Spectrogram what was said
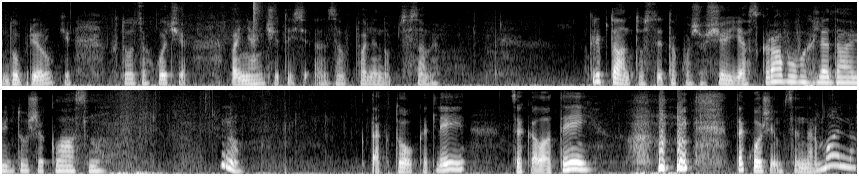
добрі руки, хто захоче панянчитись з фалінопсисами. Криптантуси також ще яскраво виглядають дуже класно. Ну, так, то котлеї, це калатей. Також їм все нормально.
